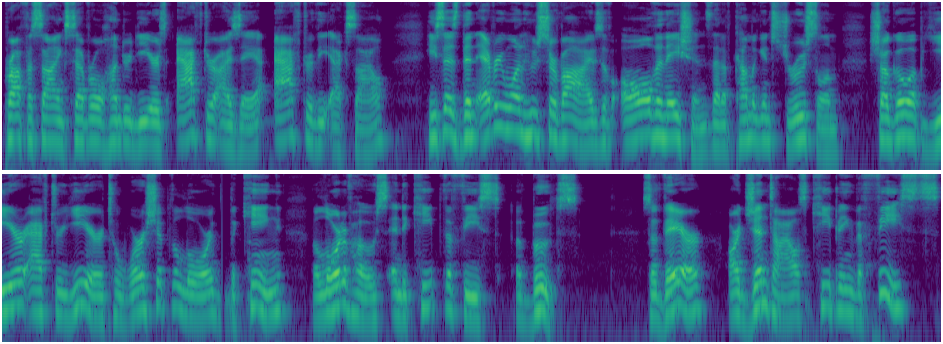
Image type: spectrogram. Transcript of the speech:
prophesying several hundred years after Isaiah, after the exile. He says, Then everyone who survives of all the nations that have come against Jerusalem shall go up year after year to worship the Lord, the King, the Lord of hosts, and to keep the feast of booths. So there are Gentiles keeping the feasts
